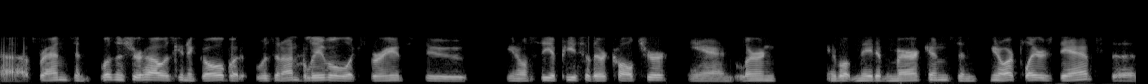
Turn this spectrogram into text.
uh, friends, and wasn't sure how it was going to go, but it was an unbelievable experience to, you know, see a piece of their culture and learn about Native Americans, and you know, our players danced. Uh,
